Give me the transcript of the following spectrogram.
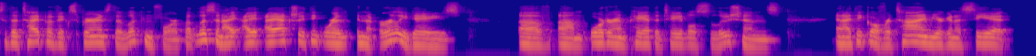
to the type of experience they're looking for. But listen, I, I, I actually think we're in the early days of um, order and pay at the table solutions. And I think over time, you're going to see it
